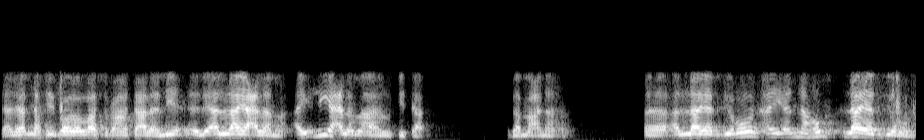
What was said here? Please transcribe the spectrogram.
لأن في قول الله سبحانه وتعالى لئلا يعلم أي ليعلم أهل الكتاب. هذا معناها آه، أن لا يقدرون أي أنهم لا يقدرون.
